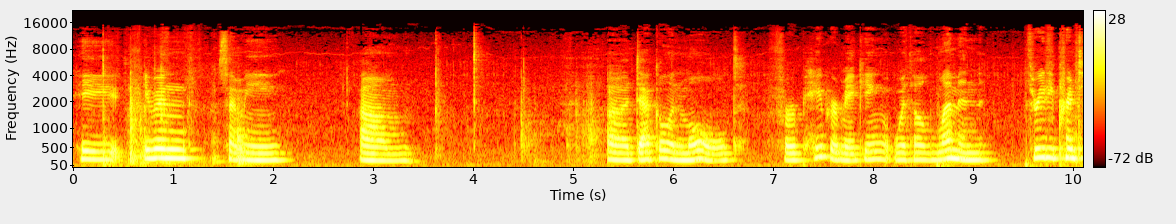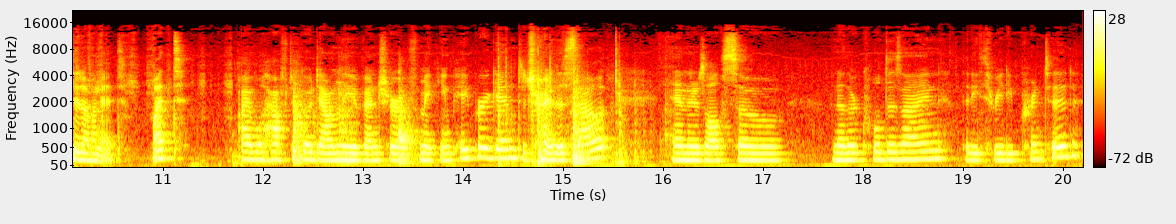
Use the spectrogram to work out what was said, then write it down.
He even sent me um, a decal and mold for paper making with a lemon 3D printed on it. What? I will have to go down the adventure of making paper again to try this out and there's also another cool design that he 3D printed.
